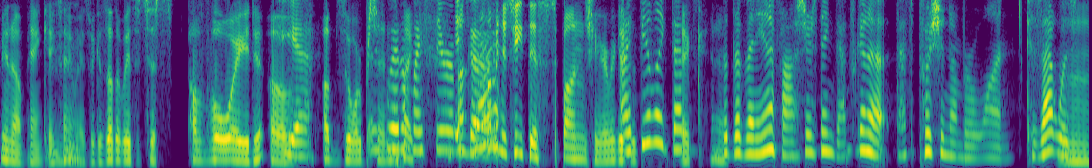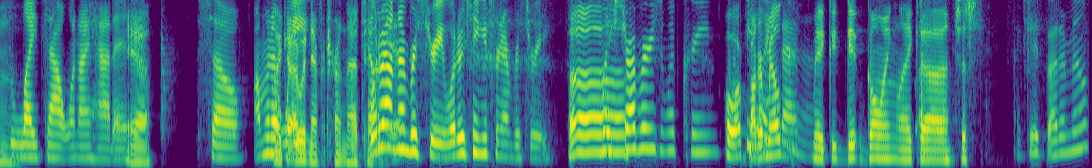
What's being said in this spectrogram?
you know, pancakes, Mhm. anyways, because otherwise it's just a void of Yeah. absorption. Where did Like, my syrup Is go? that- let me just eat this sponge here because I feel like that's, thick, yeah. but the banana foster thing, that's gonna, that's pushing number one because that was Mm. lights out when I had it. yeah, So I'm gonna like wait. I would never turn that Tell What about ya. number three? What are we thinking for number three? Uh, like strawberries and whipped cream or I feel like buttermilk? Make it get going like uh, just A good buttermilk.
